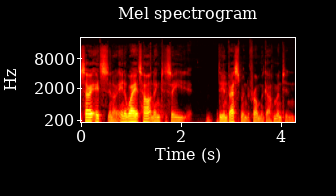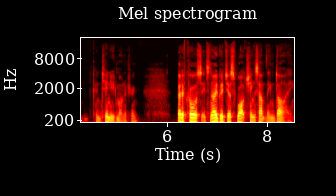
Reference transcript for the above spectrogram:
so it's you know, in a way, it's heartening to see the investment from the government in continued monitoring. But of course, it's no good just watching something die.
